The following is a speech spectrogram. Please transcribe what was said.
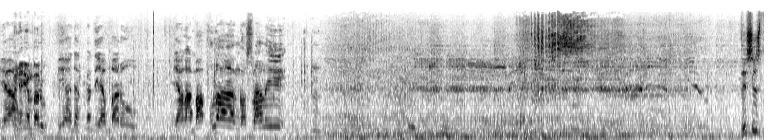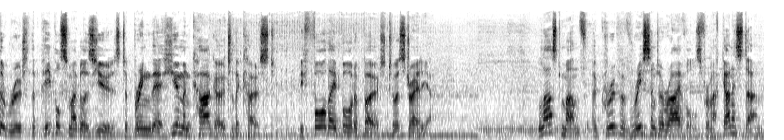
Yang, Banyak yang baru. Iya, dan ganti yang baru. Yang lama pulang ke Australia. This is the route the people smugglers use to bring their human cargo to the coast before they board a boat to Australia. Last month, a group of recent arrivals from Afghanistan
